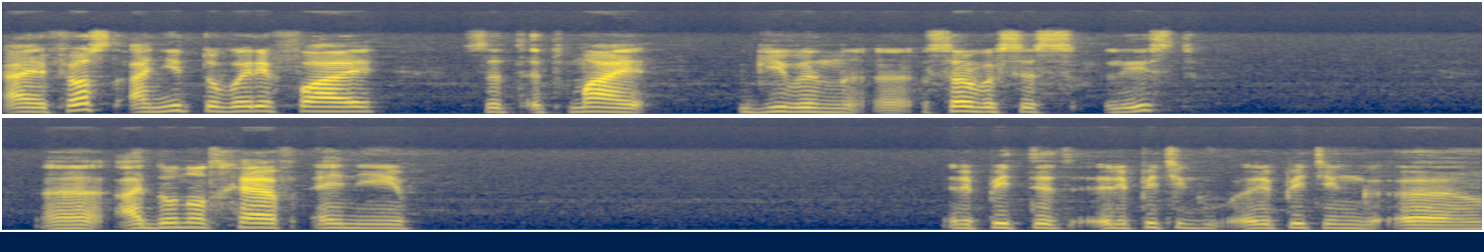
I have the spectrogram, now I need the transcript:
I first I need to verify that at my given uh, services list uh, I do not have any repeated repeating repeating uh,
